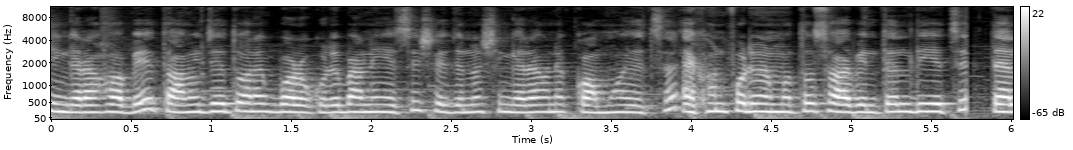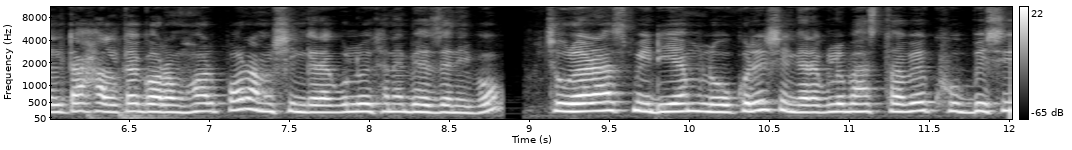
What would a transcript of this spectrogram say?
সিঙ্গারা হবে। তো আমি যেহেতু অনেক বড় করে বানিয়েছি সেই জন্য সিঙ্গারা অনেক কম হয়েছে। এখন পরিমাণ মতো সয়াবিন তেল দিয়েছে। তেলটা হালকা গরম হওয়ার পর আমি সিঙ্গারাগুলো এখানে ভেজে নিব। চুলার আঁচ মিডিয়াম লো করে সিঙ্গারাগুলো ভাজতে হবে। খুব বেশি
